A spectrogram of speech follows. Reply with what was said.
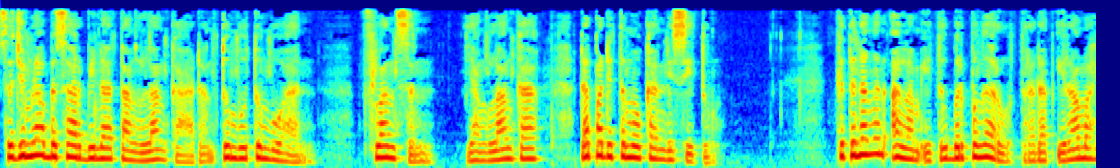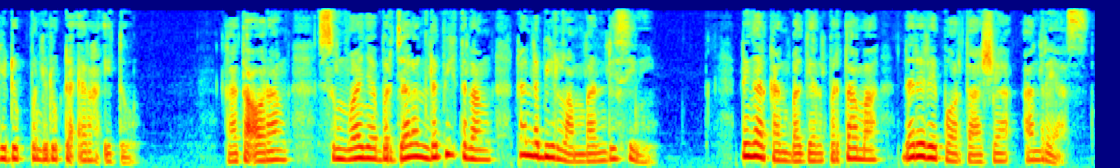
Sejumlah besar binatang langka dan tumbuh-tumbuhan, Pflanzen, yang langka dapat ditemukan di situ. Ketenangan alam itu berpengaruh terhadap irama hidup penduduk daerah itu. Kata orang, semuanya berjalan lebih tenang dan lebih lamban di sini. Dengarkan bagian pertama dari reportase Andreas.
